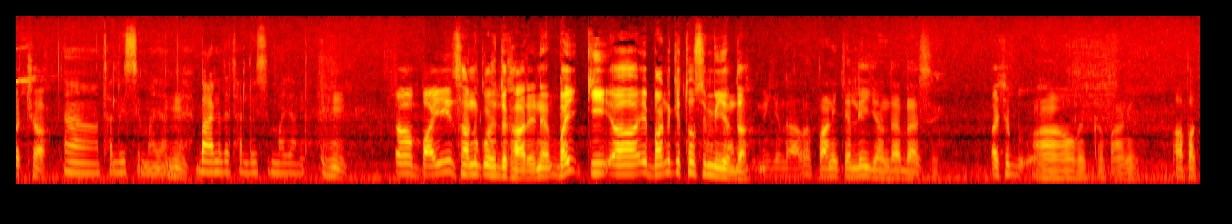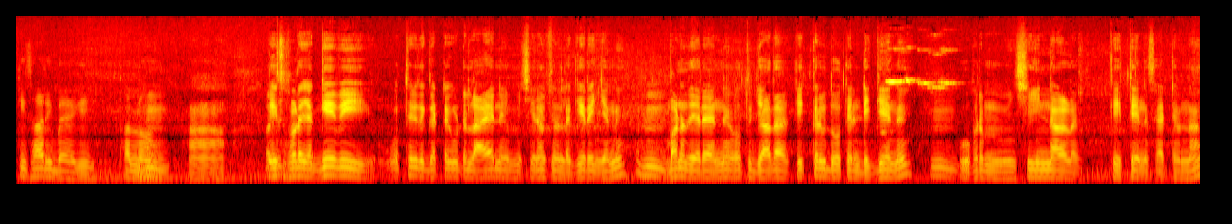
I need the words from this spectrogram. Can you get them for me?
ਅੱਛਾ। ਹਾਂ ਥੱਲੂ ਹੀ ਸਿਮਾ ਜਾਂਦਾ ਹੈ। ਬੰਨ ਦੇ ਥੱਲੂ ਹੀ ਸਿਮਾ ਜਾਂਦਾ ਹੈ। ਹੂੰ। ਅ, ਬਾਈ ਸਾਨੂੰ ਕੁਝ ਦਿਖਾ ਰਹੇ ਨੇ। ਬਾਈ ਕੀ ਅ, ਇਹ ਬੰਨ ਕਿੱਥੋਂ ਸਿੰਮੀ ਜਾਂਦਾ? ਮੀਂਹ ਜਾਂਦਾ ਵਾ, ਪਾਣੀ ਚੱਲੀ ਜਾਂਦਾ ਬਸ। ਅੱਛਾ ਹਾਂ ਉਹ ਵੇਖੋ ਪਾਣੀ। ਆ ਪੱਕੀ ਸਾਰੀ ਬਹਿ ਗਈ ਥੱਲੋਂ। ਹੂੰ। ਹਾਂ। ਇਹ ਥੋੜੇ ਅੱਗੇ ਵੀ ਉੱਥੇ ਵੀ ਤੇ ਗੱਟੇ ਗੁੱਟੇ ਲਾਏ ਨੇ ਮਸ਼ੀਨਾਂ ਚ ਲੱਗੇ ਰਹੀਆਂ ਨੇ ਬਣਦੇ ਰਹੇ ਨੇ ਉਹ ਤੋਂ ਜ਼ਿਆਦਾ ਕਿੱਕਰ ਵੀ ਦੋ ਤਿੰਨ ਡਿੱਗੇ ਨੇ। ਉਹ ਫਿਰ ਮਸ਼ੀਨ ਨਾਲ ਕੀਤੇ ਨੇ ਸੈੱਟ ਉਹਨਾਂ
